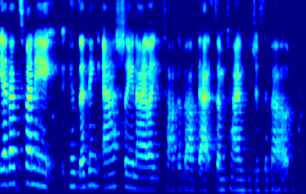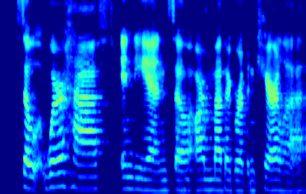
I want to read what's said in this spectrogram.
Yeah, that's funny because I think Ashley and I like talk about that sometimes just about so we're half Indian, so our mother grew up in Kerala.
